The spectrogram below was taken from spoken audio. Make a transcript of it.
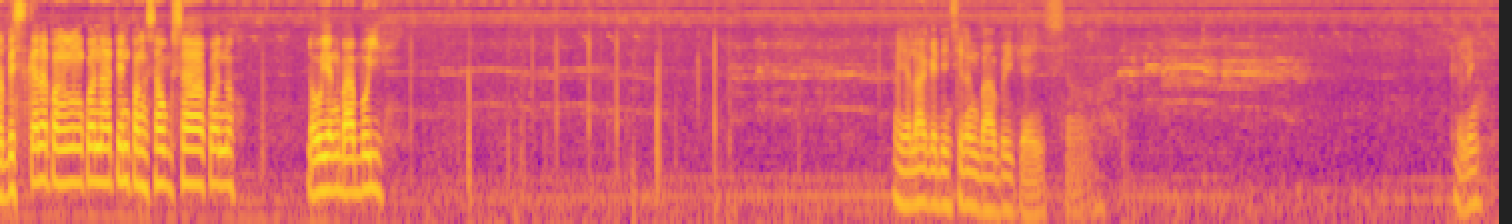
Harvest ka na pang kwan natin pang sahog sa kwan no. Lauyang baboy. May alaga din silang baboy guys. So, galing.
